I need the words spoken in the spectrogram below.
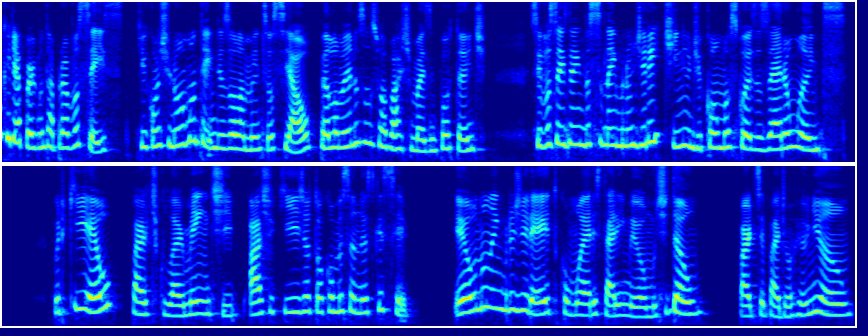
Eu queria perguntar para vocês, que continuam mantendo isolamento social, pelo menos na sua parte mais importante, se vocês ainda se lembram direitinho de como as coisas eram antes. Porque eu, particularmente, acho que já tô começando a esquecer. Eu não lembro direito como era estar em meio à multidão, participar de uma reunião,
